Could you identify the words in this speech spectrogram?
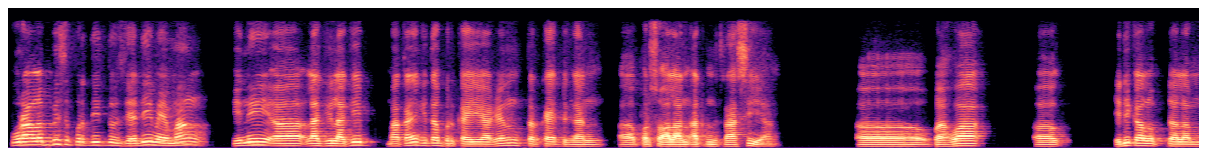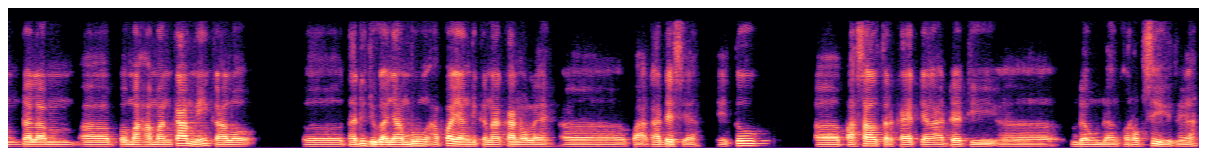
kurang lebih seperti itu. Jadi memang ini uh, lagi-lagi makanya kita berkaitan terkait dengan uh, persoalan administrasi ya, uh, bahwa uh, jadi kalau dalam dalam uh, pemahaman kami kalau uh, tadi juga nyambung apa yang dikenakan oleh uh, Pak Kades ya, yaitu uh, pasal terkait yang ada di undang-undang uh, korupsi gitu ya,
